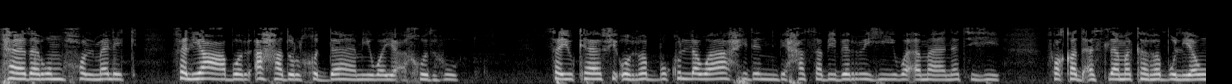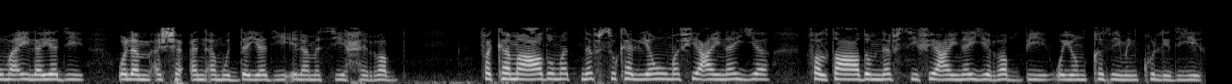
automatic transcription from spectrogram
هذا رمح الملك فليعبر أحد الخدام ويأخذه. سيكافئ الرب كل واحد بحسب بره وأمانته. فقد أسلمك الرب اليوم إلى يدي ولم أشأ أن أمد يدي إلى مسيح الرب. فكما عظمت نفسك اليوم في عيني فلتعظم نفسي في عيني الرب وينقذني من كل ضيق.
